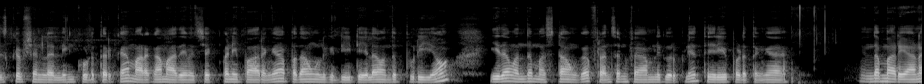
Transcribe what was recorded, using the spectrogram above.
டிஸ்கிரிப்ஷனில் லிங்க் கொடுத்துருக்கேன். மறக்காமல் அதை செக் பண்ணி பாருங்கள் அப்போ தான் உங்களுக்கு டீட்டெயிலாக வந்து புரியும். இதை வந்து மஸ்ட்டாக உங்கள் ஃப்ரெண்ட்ஸ் அண்ட் ஃபேமிலி குரூப்லேயும் தெரியப்படுத்துங்க. இந்த மாதிரியான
